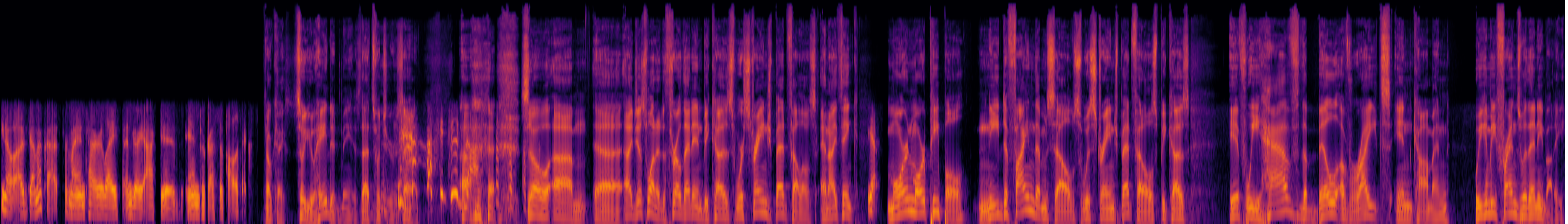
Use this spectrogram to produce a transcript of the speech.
you know, a Democrat for my entire life and very active in progressive politics. Okay, so you hated me. Is that's what you were saying? I did not. Uh, so um, uh, I just wanted to throw that in because we're strange bedfellows, and I think more and more people need to find themselves with strange bedfellows because if we have the Bill of Rights in common, we can be friends with anybody.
